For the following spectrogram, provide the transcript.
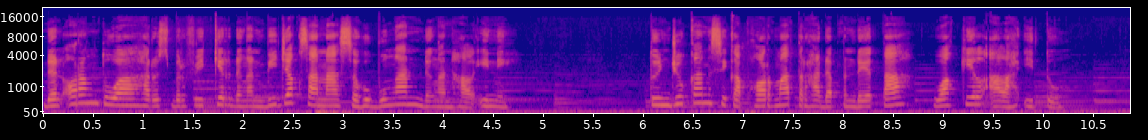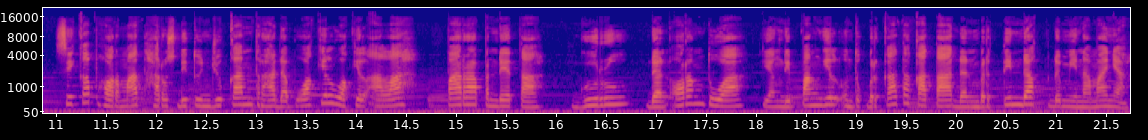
dan orang tua harus berpikir dengan bijaksana sehubungan dengan hal ini. Tunjukkan sikap hormat terhadap pendeta, wakil Allah itu. Sikap hormat harus ditunjukkan terhadap wakil-wakil Allah, para pendeta, guru, dan orang tua yang dipanggil untuk berkata-kata dan bertindak demi namanya.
